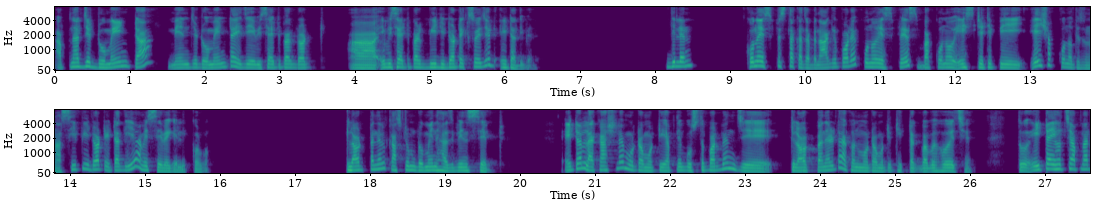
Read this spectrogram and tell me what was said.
আপনার যে ডোমেইনটা মেন যে ডোমেইনটা এই যে ABC IT park dot ABC IT park BD dot X Y Z এইটা দিবেন। দিলেন। কোনো স্পেস থাকা যাবে না। আগে পরে কোনো স্পেস বা কোনো এইচ এইচটিটিপি এইসব কোনো কিছু না। সিপি ডট এটা দিয়ে আমি সেভে ক্লিক করব। Cloud panel custom domain has been saved এটা লেখা আসলে মোটামুটি আপনি বুঝতে পারবেন যে ক্লাউড প্যানেলটা এখন মোটামুটি ঠিকঠাকভাবে হয়েছে। তো এইটাই হচ্ছে আপনার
